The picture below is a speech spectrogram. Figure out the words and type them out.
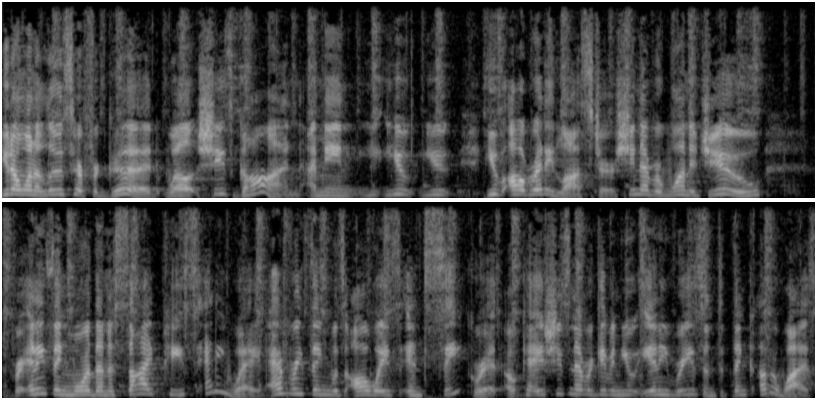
You don't want to lose her for good. Well, she's gone. I mean, you you you you've already lost her. She never wanted you for anything more than a side piece anyway. Everything was always in secret, okay? She's never given you any reason to think otherwise.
